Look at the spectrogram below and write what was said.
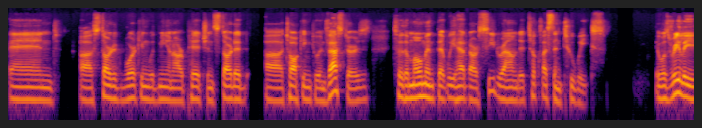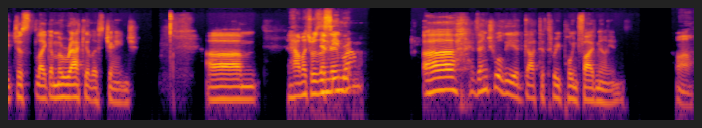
and uh, started working with me on our pitch and started uh, talking to investors to the moment that we had our seed round, it took less than two weeks. It was really just like a miraculous change. Um, and how much was the seed then- round uh, eventually, it got to 3.5 million. wow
